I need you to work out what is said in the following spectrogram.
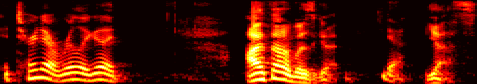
it turned out really good. I thought it was good. Yeah. Yes.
